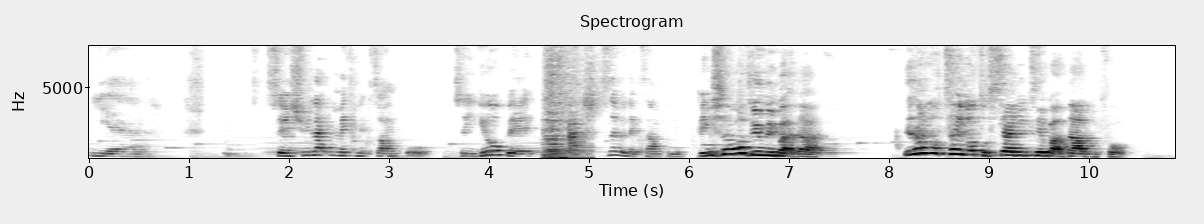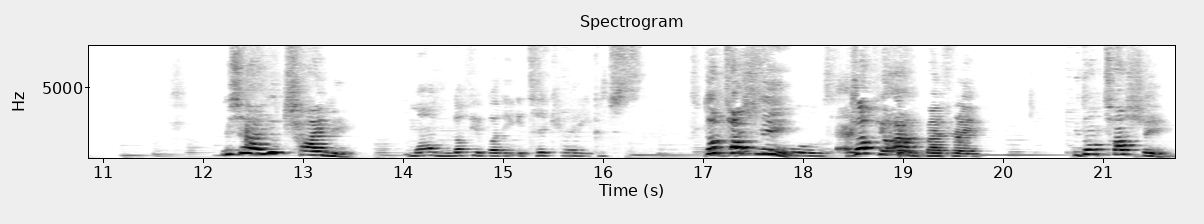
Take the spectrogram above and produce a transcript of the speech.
Yeah. So should we like make an example? So you're big. Actually, it's not an example. You're big. Michelle, what do you mean by that? Did I not tell you not to say anything about that before? Michelle, are you trying me? Mom, love your body. It's okay. You can just Don't touch me! And- Drop your hand, my friend. You don't touch me.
